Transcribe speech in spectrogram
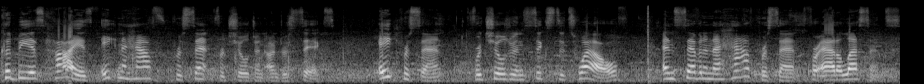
could be as high as 8.5% for children under 6, 8% for children 6 to 12, and 7.5% for adolescents.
